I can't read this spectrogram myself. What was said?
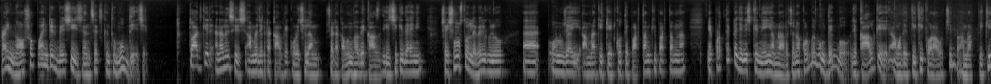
প্রায় নশো পয়েন্টের বেশি সেন্সেক্স কিন্তু মুভ দিয়েছে। তো আজকের অ্যানালিসিস আমরা যেটা কালকে করেছিলাম, সেটা কেমনভাবে কাজ দিয়েছে কি দেয়নি, সেই সমস্ত লেভেলগুলো অনুযায়ী আমরা কি ট্রেড করতে পারতাম কি পারতাম না, এ প্রত্যেকটা জিনিসকে নিয়েই আমরা আলোচনা করব এবং দেখব যে কালকে আমাদের কি কি করা উচিত বা আমরা কি কি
